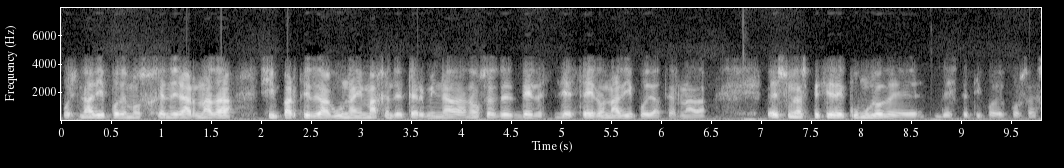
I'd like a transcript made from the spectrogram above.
pues nadie podemos generar nada sin partir de alguna imagen determinada, ¿no? O sea, de, de, cero nadie puede hacer nada. Es una especie de cúmulo de, de este tipo de cosas.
